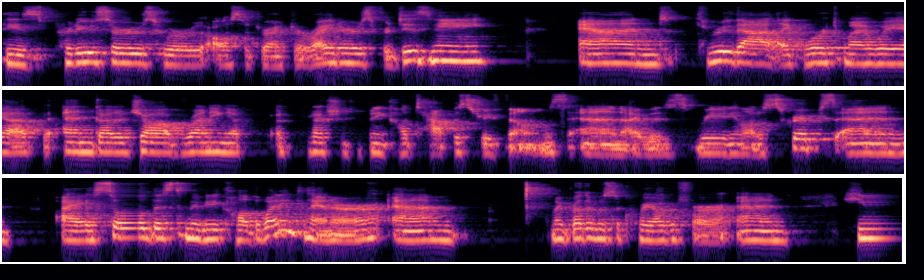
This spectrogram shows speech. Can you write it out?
these producers who are also director writers for Disney. And through that, like worked my way up and got a job running a a production company called Tapestry Films, and I was reading a lot of scripts. And I sold this movie called The Wedding Planner, and my brother was a choreographer, and he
